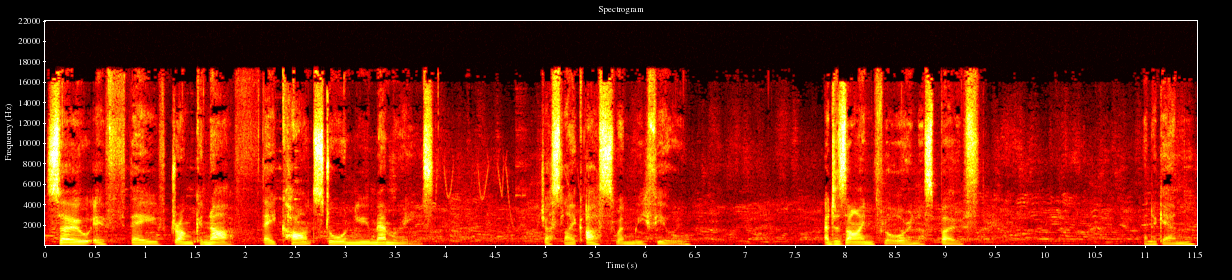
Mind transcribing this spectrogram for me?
So if they've drunk enough, they can't store new memories. Just like us when we fuel. A design flaw in us both. And again,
